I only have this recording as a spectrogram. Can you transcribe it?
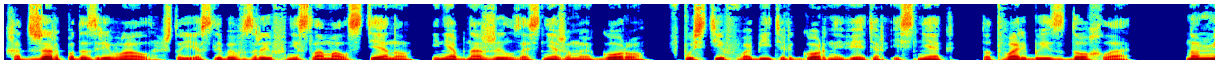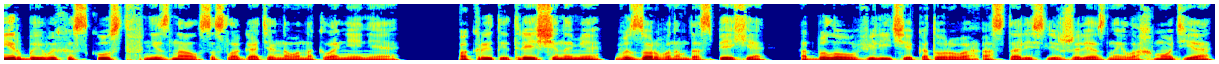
Хаджар подозревал, что если бы взрыв не сломал стену и не обнажил заснеженную гору, впустив в обитель горный ветер и снег, то тварь бы и сдохла. Но мир боевых искусств не знал сослагательного наклонения. Покрытый трещинами, в изорванном доспехе, от былого величия которого остались лишь железные лохмотья,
